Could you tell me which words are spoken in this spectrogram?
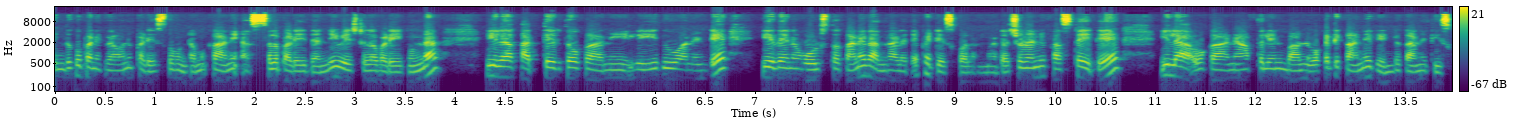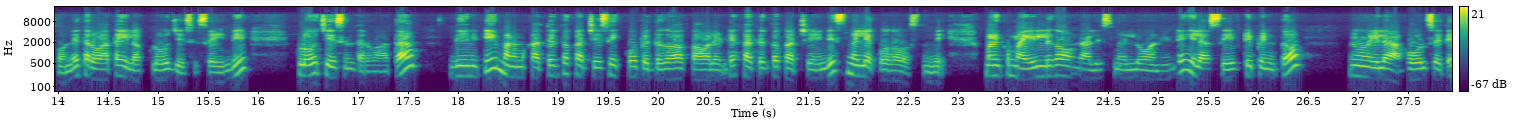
ఎందుకు పనికిరావని పడేస్తూ ఉంటాము. కానీ అస్సలు పడేదండి వేస్ట్గా పడేయకుండా ఇలా కత్తెరతో కానీ లేదు అని అంటే ఏదైనా హోల్స్తో కానీ రంధ్రాలు అయితే పెట్టేసుకోవాలన్నమాట. చూడండి ఫస్ట్ అయితే ఇలా ఒక నాప్తలిన్ బాల్ ఒకటి కానీ రెండు కానీ తీసుకోండి. తర్వాత ఇలా క్లోజ్ చేసేసేయండి. క్లోజ్ చేసిన తర్వాత దీనికి మనం కత్తెరతో కట్ చేసి ఎక్కువ పెద్దగా కావాలంటే కత్తెరతో కట్ చేయండి. స్మెల్ ఎక్కువగా వస్తుంది. మనకు మైల్డ్గా ఉండాలి స్మెల్ అని అంటే ఇలా సేఫ్టీ పిన్తో ఇలా హోల్స్ అయితే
